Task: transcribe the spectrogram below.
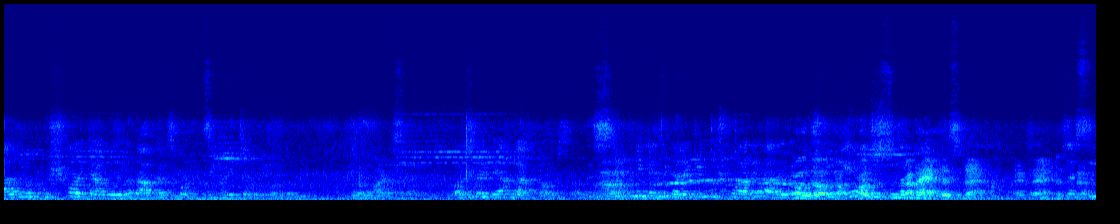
ಆದ್ರೂ ಆಗೋದಿಲ್ಲ ಆಗೋದಿಲ್ಲ ಕರೆಸ್ಕೊಂಡು ಸಿಗ್ನೇಚರ್ ಕೊಟ್ಟು ಇದು ಮಾಡಿಸ್ತಾರೆ. ಹೌದು of course I understand I understand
